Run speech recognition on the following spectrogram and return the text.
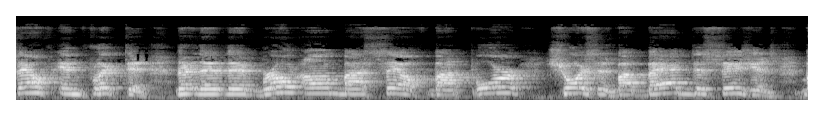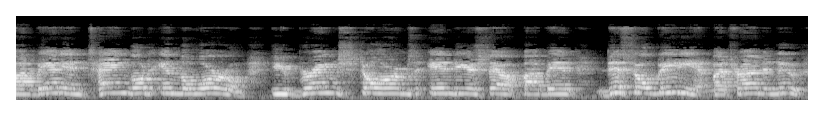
self-inflicted. They're, they're, they're brought on by self, by poor choices, by bad decisions, by being entangled in the world. You bring storms into yourself by being disobedient, by trying to do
